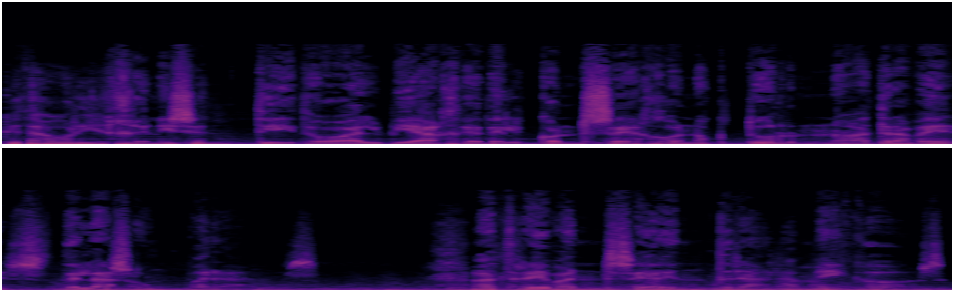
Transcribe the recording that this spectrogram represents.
que da origen y sentido al viaje del Consejo Nocturno a través de las sombras. Atrévanse a entrar, amigos.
